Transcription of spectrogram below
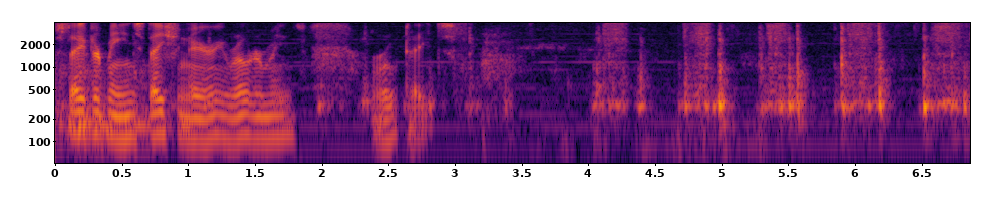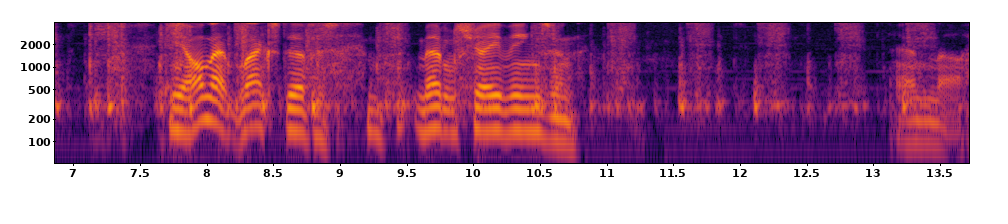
Stator means stationary, rotor means rotates. Yeah, all that black stuff is metal shavings and and uh,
